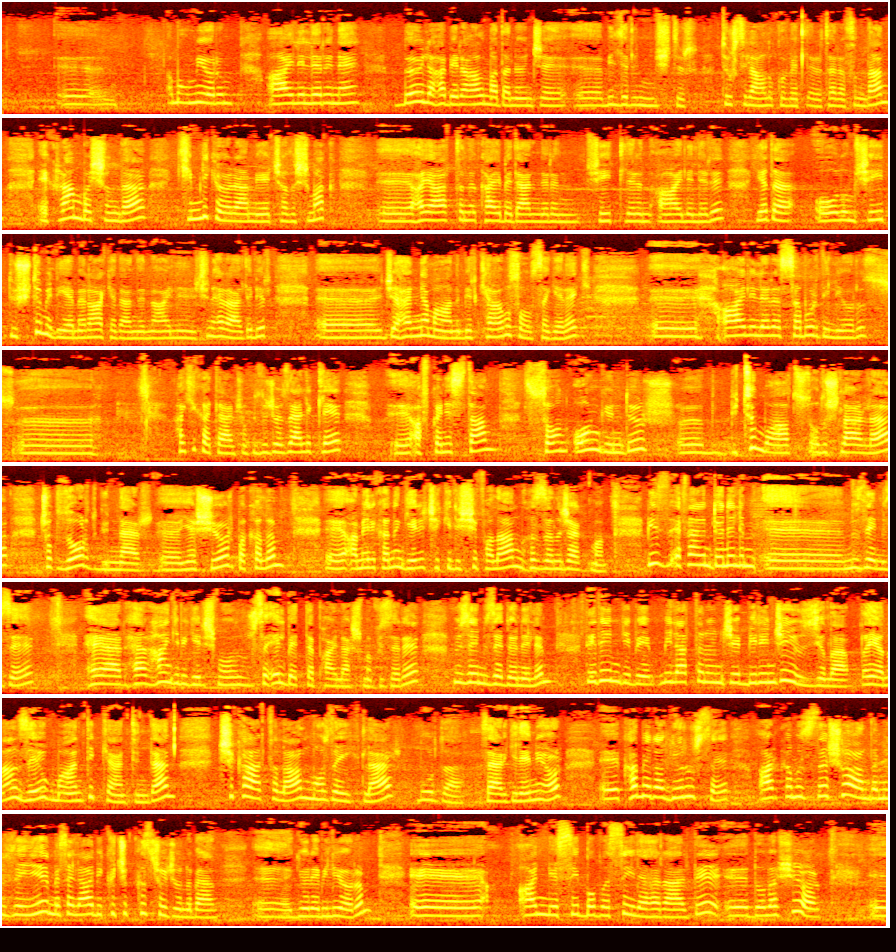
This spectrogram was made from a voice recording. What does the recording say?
E, ama umuyorum ailelerine böyle haberi almadan önce e, bildirilmiştir Türk Silahlı Kuvvetleri tarafından. Ekran başında kimlik öğrenmeye çalışmak e, hayatını kaybedenlerin, şehitlerin aileleri ya da oğlum şehit düştü mü diye merak edenlerin aileleri için herhalde bir e, cehennem anı, bir kabus olsa gerek. Ailelere sabır diliyoruz. Hakikaten çok üzücü. Özellikle e, Afganistan son 10 gündür e, bütün bu alt oluşlarla çok zor günler e, yaşıyor. Bakalım Amerika'nın geri çekilişi falan hızlanacak mı? Biz efendim dönelim müzemize. Eğer herhangi bir gelişme olursa elbette paylaşmak üzere müzemize dönelim. Dediğim gibi milattan önce 1. yüzyıla dayanan Zeugma antik kentinden çıkartılan mozaikler burada sergileniyor. E, kamera görürse arkamızda şu anda müzeyi mesela bir küçük kız çocuğunu ben e, görebiliyorum. E, annesi babasıyla herhalde e, dolaşıyor. E,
